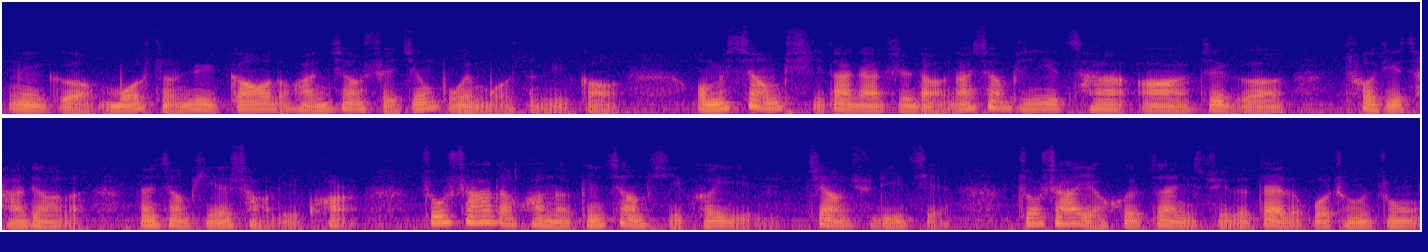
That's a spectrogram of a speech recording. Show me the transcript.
那个磨损率高的话，你像水晶不会磨损率高。我们橡皮大家知道，拿橡皮一擦啊，这个错题擦掉了，但橡皮也少了一块儿。朱砂的话呢，跟橡皮可以这样去理解，朱砂也会在你随着戴的过程中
